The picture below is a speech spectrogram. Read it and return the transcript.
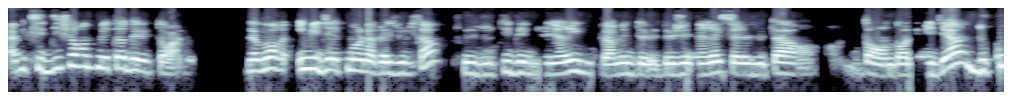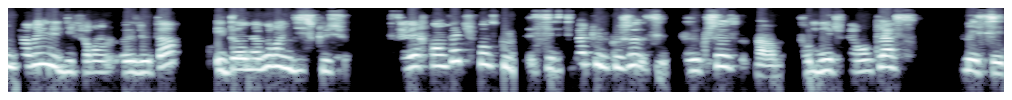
avec ces différentes méthodes électorales. D'avoir immédiatement le résultat, les outils d'ingénierie vous permettent de, générer ces résultats dans, dans les médias, de comparer les différents résultats et d'en avoir une discussion. C'est-à-dire qu'en fait, je pense que c'est pas quelque chose, c'est quelque chose, enfin, vous pourriez faire en classe, mais c'est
